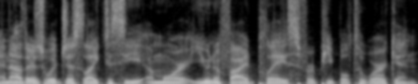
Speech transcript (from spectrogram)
and others would just like to see a more unified place for people to work in.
